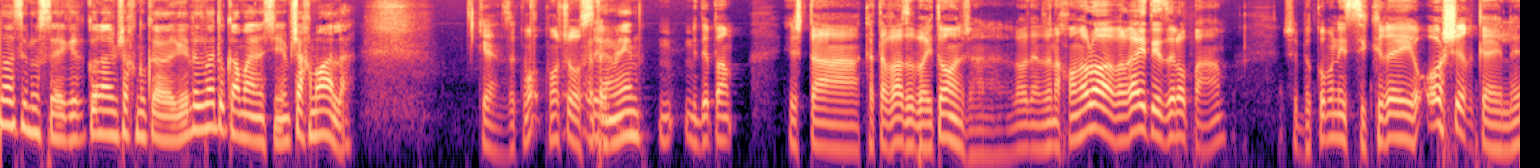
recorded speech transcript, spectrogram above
לא עשינו סגר, כולם המשכנו כרגיל, אז מתו כמה אנשים, המשכנו הלאה. כן, זה כמו, כמו אתה שעושים מבין? מ- מדי פעם. יש את הכתבה הזאת בעיתון, שאני לא יודע אם זה נכון או לא, אבל ראיתי את זה לא פעם, שבכל מיני סקרי עושר כאלה,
